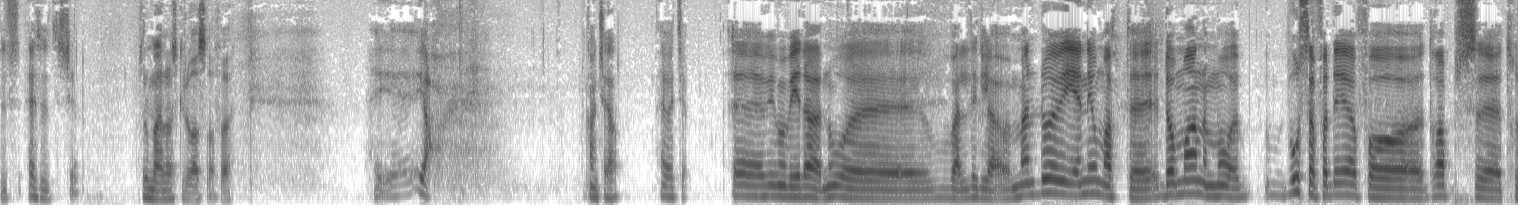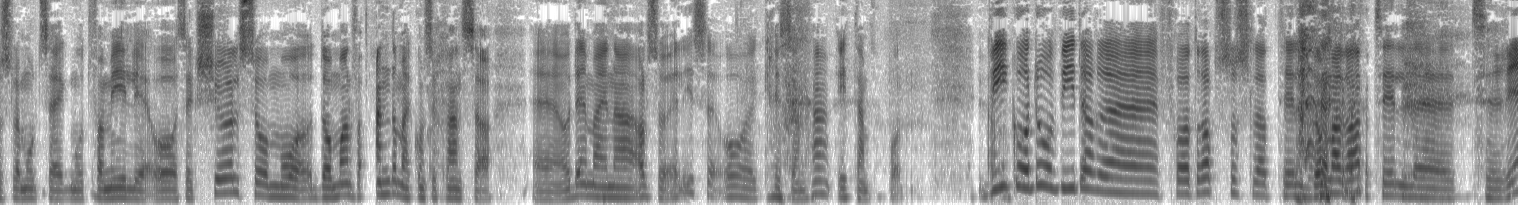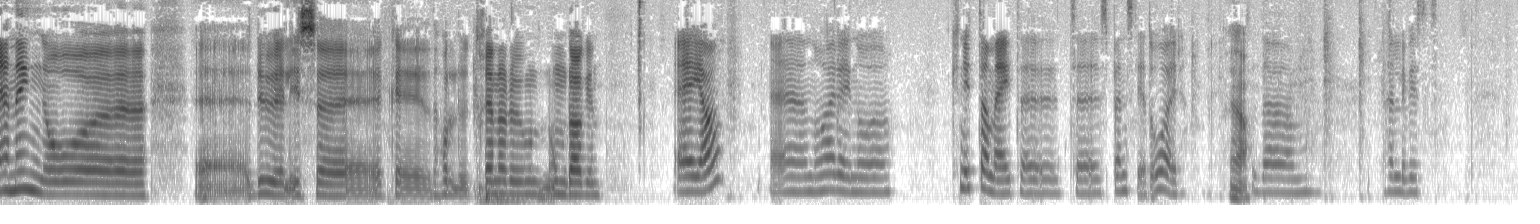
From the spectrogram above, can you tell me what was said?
Syns- Jeg syns ikke det. Så du mener det skulle være straffe? Eh, Ja. Kanskje. Ja. Jeg vet ikke. Eh, vi må videre. Nå er jeg veldig glad. Men da er vi enige om at eh, dommerne må, bortsett fra det å få drapstrusler mot seg, mot familie og seg sjøl, så må dommerne få enda mer konsekvenser. Og det mener altså Elise og Kristian her i Tempopodden. Vi går da videre fra drapstrusler til dommere til trening. Og du Elise, holder, du- trener du om, dagen? Eh, ja. Eh, nå har jeg nå knytta meg til, til spenst i et år. Ja. Så da heldigvis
